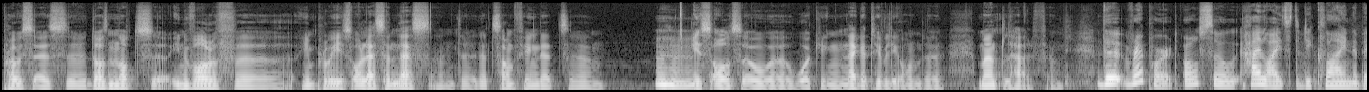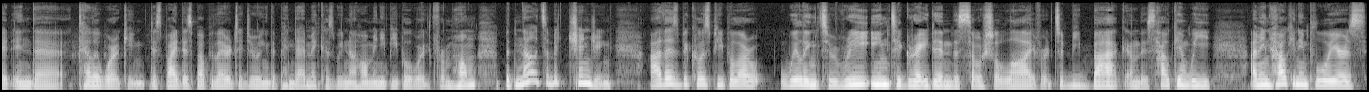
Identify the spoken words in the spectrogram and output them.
Process uh, does not uh, involve uh, employees or less and less. And that's something that um, is also uh, working negatively on the mental health uh. The report also highlights the decline a bit in the teleworking, despite its popularity during the pandemic, because we know how many people worked from home. But now it's a bit changing. Others because people are willing to reintegrate in the social life or to be back on this. How can we? I mean, how can employers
